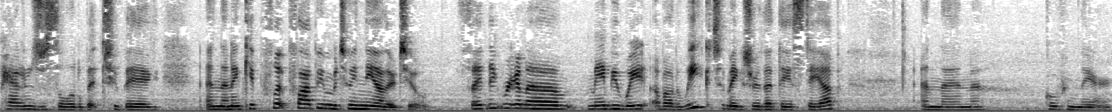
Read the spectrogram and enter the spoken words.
pattern's just a little bit too big. And then I keep flip-flopping between the other two. So I think we're gonna maybe wait about a week to make sure that they stay up and then go from there.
